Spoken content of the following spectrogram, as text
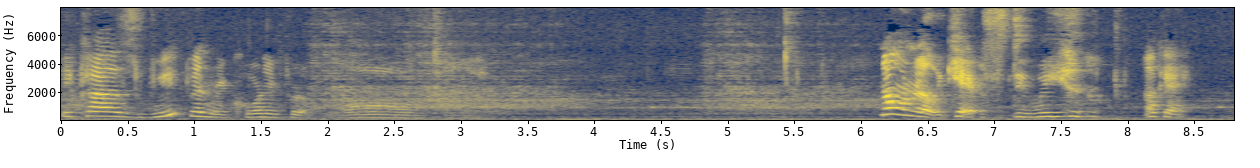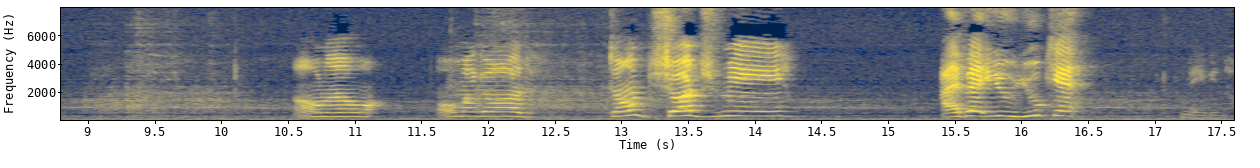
because we've been recording for a long time. No one really cares, do we? okay. Oh no. Oh my god. Don't judge me. I bet you you can't. Maybe not.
